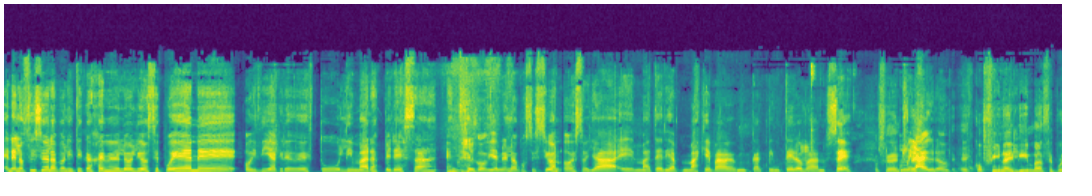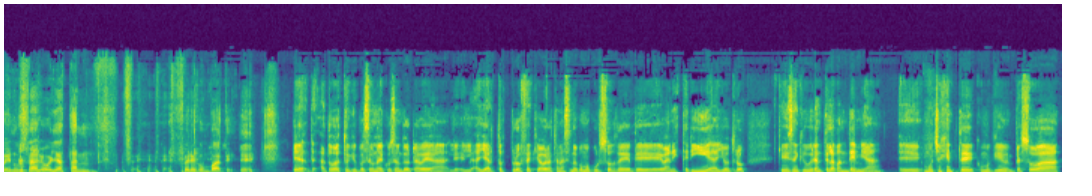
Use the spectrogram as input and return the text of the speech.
en el oficio de la política, Jaime Belolio, ¿se pueden eh, hoy día, creo que es tú, limar asperezas entre el gobierno y la oposición? ¿O eso ya es materia más que para un carpintero, para, no sé, O sea, un milagro? Escofina y lima se pueden usar o ya están fuera de combate. Mira, a todo esto que puede ser una discusión de otra vez. Le- le- hay hartos profes que ahora están haciendo como cursos de, de ebanistería y otros que dicen que durante la pandemia eh, mucha gente como que empezó a,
